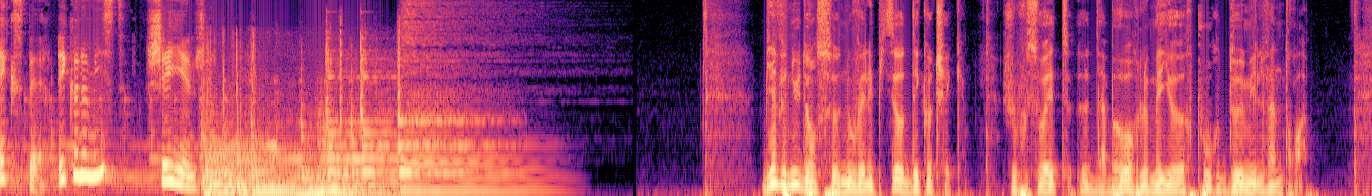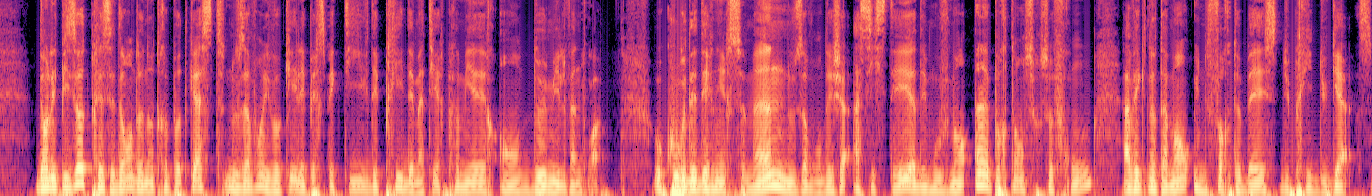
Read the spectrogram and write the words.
expert économiste chez ING. Bienvenue dans ce nouvel épisode d'EcoCheck. Je vous souhaite euh, d'abord le meilleur pour 2023. Dans l'épisode précédent de notre podcast, nous avons évoqué les perspectives des prix des matières premières en 2023. Au cours des dernières semaines, nous avons déjà assisté à des mouvements importants sur ce front, avec notamment une forte baisse du prix du gaz.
